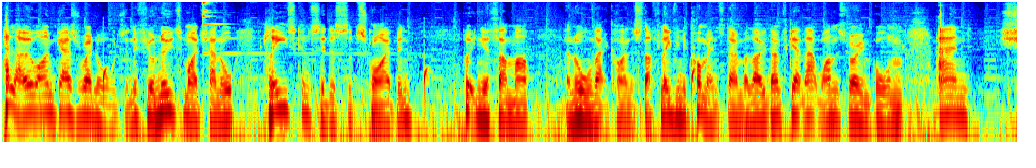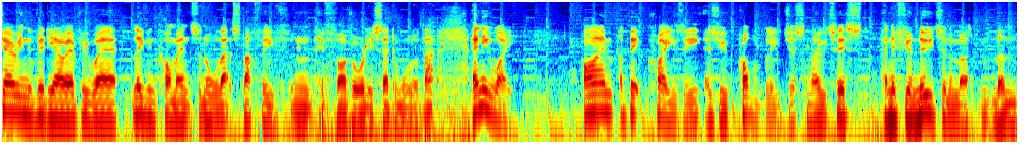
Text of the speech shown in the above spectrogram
Hello, I'm Gaz Reynolds and if you're new to my channel, please consider subscribing, putting your thumb up and all that kind of stuff. Leaving your comments down below. Don't forget that one, it's very important. And sharing the video everywhere, leaving comments and all that stuff, even if I've already said all of that. Anyway, I'm a bit crazy, as you've probably just noticed. And if you're new to the,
